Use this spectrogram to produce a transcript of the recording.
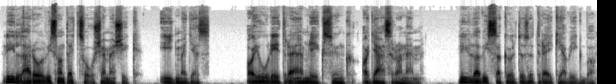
Lilláról viszont egy szó sem esik. Így megy ez. A jólétre emlékszünk, a gyászra nem. Lilla visszaköltözött Reykjavikba.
